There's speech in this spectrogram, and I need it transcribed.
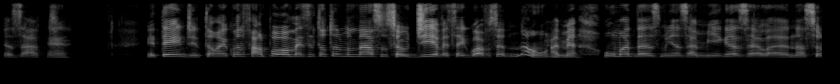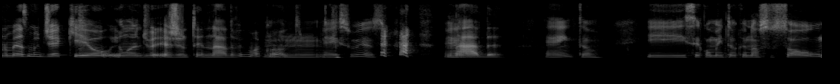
Exato. É. Entende? Então, aí quando fala, pô, mas então todo mundo nasce no seu dia, vai ser igual a você. Não. A minha, uma das minhas amigas, ela nasceu no mesmo dia que eu e um ano de... A gente não tem nada a ver uma com a outra. Uhum, é isso mesmo. É. Nada. É, então. E você comentou que o nosso Sol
